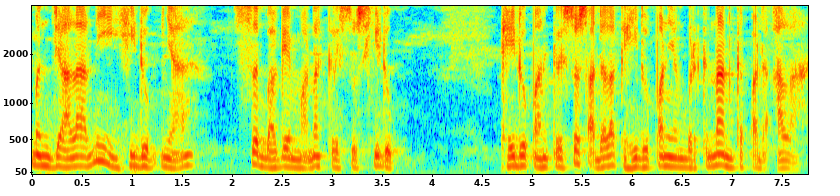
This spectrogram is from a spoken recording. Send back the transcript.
menjalani hidupnya sebagaimana Kristus hidup. Kehidupan Kristus adalah kehidupan yang berkenan kepada Allah.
